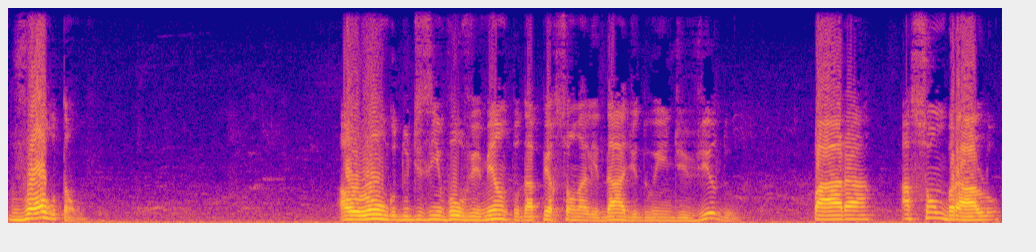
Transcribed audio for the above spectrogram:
voltam ao longo do desenvolvimento da personalidade do indivíduo para assombrá-lo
